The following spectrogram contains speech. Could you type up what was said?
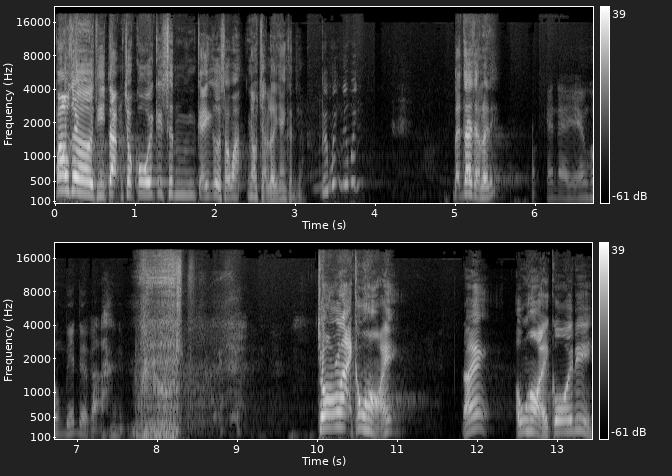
Bao giờ thì tặng cho cô ấy cái sân cái g 6 bạn nhau trả lời nhanh khẩn chưa đứng mic đứng mic. Đại gia trả lời đi Cái này em không biết được ạ. cho lại câu hỏi. Đấy ông hỏi cô ấy đi.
